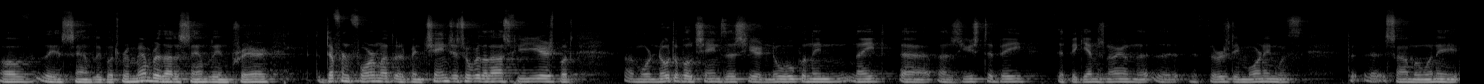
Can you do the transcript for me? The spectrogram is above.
of the assembly. But remember that assembly in prayer. The different format. There have been changes over the last few years, but a more notable change this year: no opening night uh, as used to be. It begins now on the, the, the Thursday morning with uh, Sam Mawhinney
